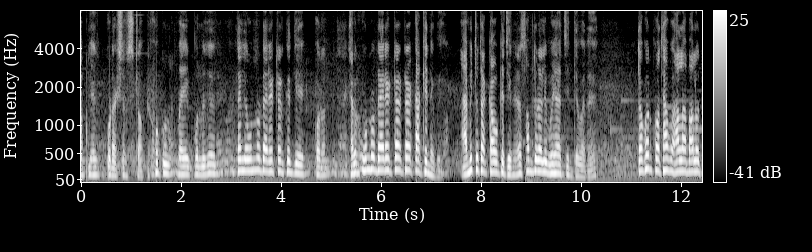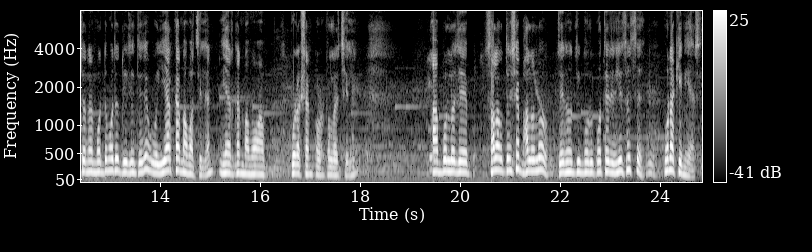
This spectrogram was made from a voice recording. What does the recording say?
আপনি প্রোডাকশন স্টপ ফকুল ভাই বলল যে, তাহলে অন্য ডাইরেক্টরকে দিয়ে করেন। এখন অন্য ডাইরেক্টরটা কাকে নেবে? আমি তো তা কাউকে চিনি না। শব্দুর আলী ভূঁইয়া চিনতে পারে। তখন কথা আলাপ আলোচনার মধ্যে মধ্যে দুই দিন থেকে ও ইয়ার খান মামা ছিলেন। ইয়ার খান মামা প্রোডাকশন কন্ট্রোলার ছিলেন। আপ বলল যে, সালাউদ্দিন সাহেব ভালো লোক যে নদী মরুপথে রিলিজ হয়েছে, ওনাকে নিয়ে আসে।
